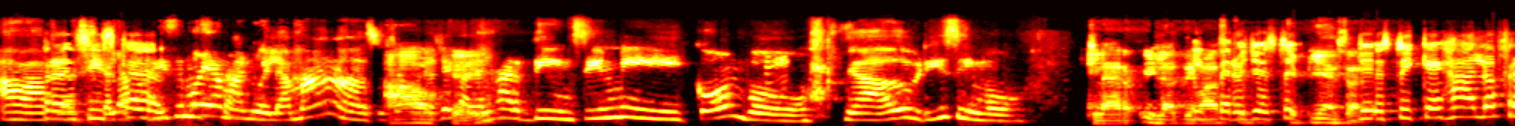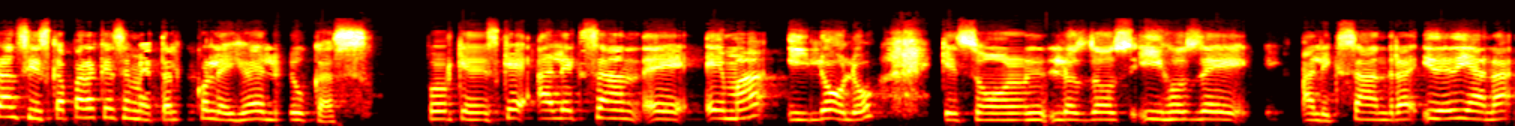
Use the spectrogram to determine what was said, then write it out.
A Francisca- Francisca, durísimo y a Manuela más. O sea, Ah, voy a ok. llegar al jardín sin mi combo. Me ha dado durísimo. Claro. ¿Y las Sí, demás pero qué, yo estoy, qué piensan? yo estoy que jalo a Francisca para que se meta al colegio de Lucas. Porque es que Alexan- eh, Emma y Lolo, que son los dos hijos de Alexandra y de Diana,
